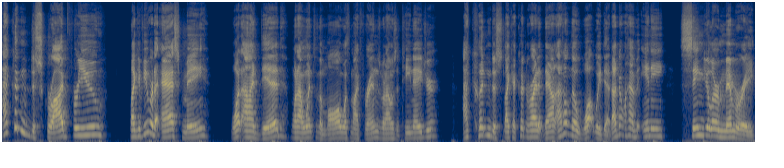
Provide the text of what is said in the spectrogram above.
I couldn't describe for you like if you were to ask me what I did when I went to the mall with my friends when I was a teenager, I couldn't just like I couldn't write it down. I don't know what we did. I don't have any singular memory.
